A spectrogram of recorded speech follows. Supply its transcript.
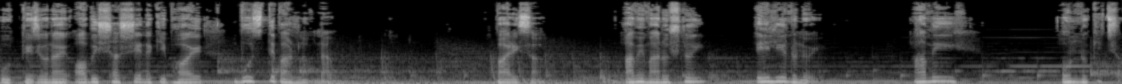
উত্তেজনায় অবিশ্বাসে নাকি ভয় বুঝতে পারলাম না। পারিসা আমি মানুষ নই এলিয়েনও নই। আমি অন্য কিছু,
